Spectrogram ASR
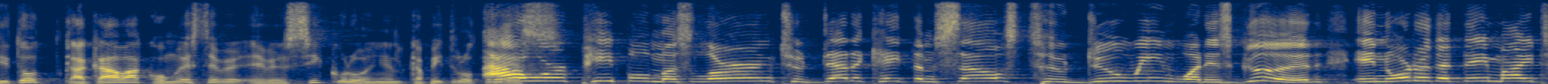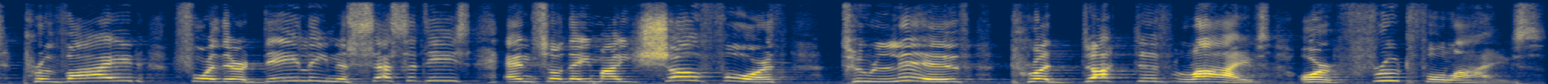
Tito acaba con este eh, versículo en el capítulo 3. Our people must learn to dedicate themselves to doing what is good in order that they might provide for their daily necessities and so they might show forth to live productive lives or fruitful lives.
